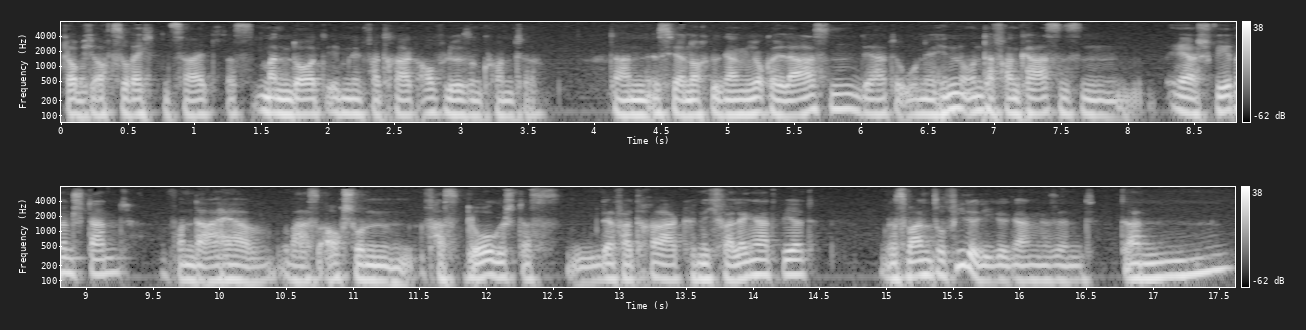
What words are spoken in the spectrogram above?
glaube ich, auch zur rechten Zeit, dass man dort eben den Vertrag auflösen konnte. Dann ist ja noch gegangen Jockel Larsen, der hatte ohnehin unter Frank Carstens einen eher schweren Stand. Von daher war es auch schon fast logisch, dass der Vertrag nicht verlängert wird. Das waren so viele, die gegangen sind. Dann,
